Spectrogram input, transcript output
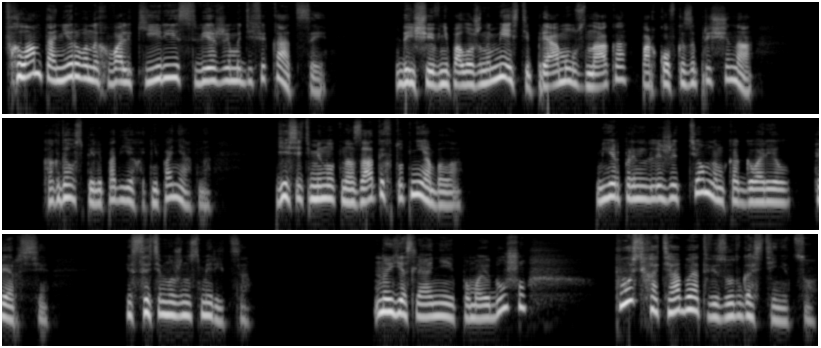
в хлам тонированных валькирии свежей модификации. Да еще и в неположенном месте, прямо у знака «Парковка запрещена». Когда успели подъехать, непонятно. Десять минут назад их тут не было. Мир принадлежит темным, как говорил Перси, и с этим нужно смириться. Но если они по мою душу, пусть хотя бы отвезут в гостиницу.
